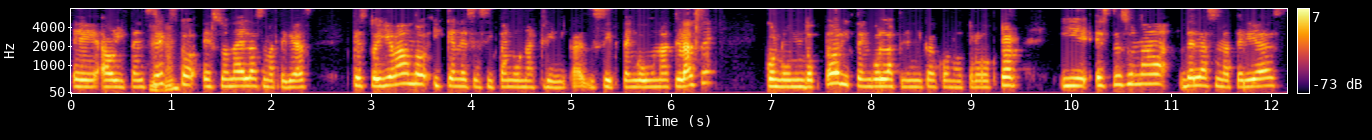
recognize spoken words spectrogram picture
Eh, ahorita en sexto es una de las materias que estoy llevando y que necesitan una clínica. Es decir, tengo una clase con un doctor y tengo la clínica con otro doctor. Y esta es una de las materias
